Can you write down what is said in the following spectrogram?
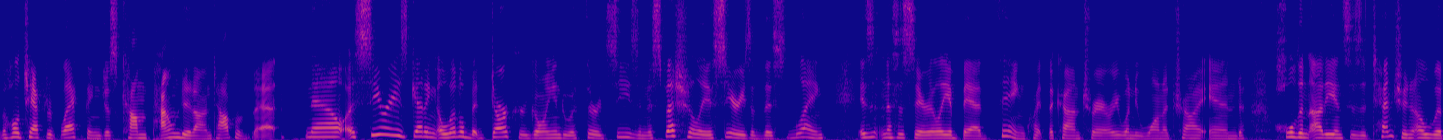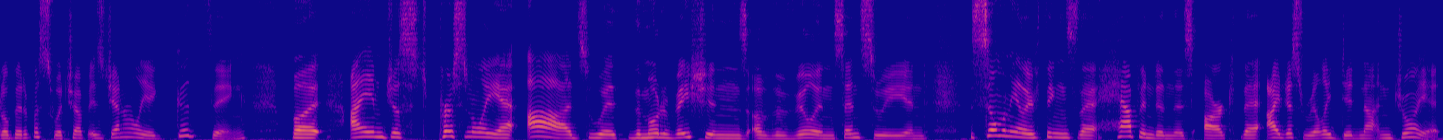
The whole Chapter Black thing just compounded on top of that. Now, a series getting a little bit darker going into a third season, especially a series of this length, isn't necessarily a bad thing. Quite the contrary, when you want to try and hold an audience's attention, a little bit of a switch up is generally a good thing. But I am just personally at odds with the motivations of the villain Sensui and so many other things that happened in this arc that I just really did not enjoy it.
